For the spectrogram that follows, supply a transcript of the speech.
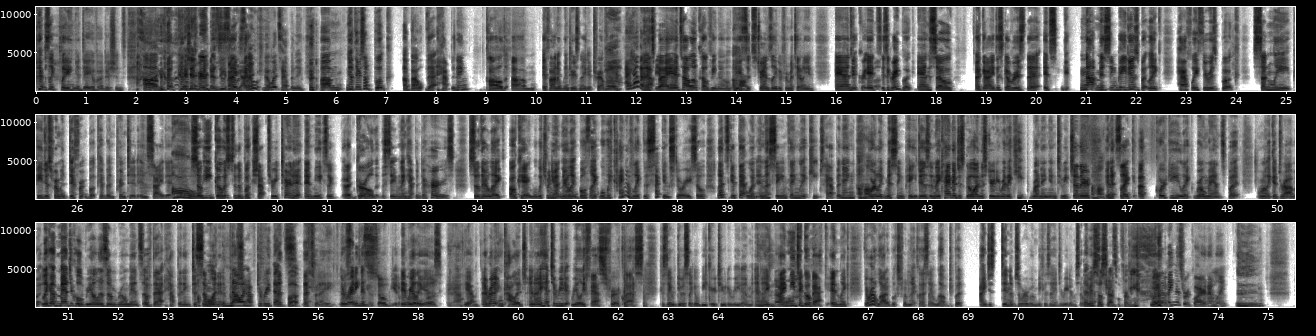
I was like playing a day of auditions. Um, She's very busy, Just I like, I, like- don't know what's happening. Um, no, there's a book about that happening called um, "If on a Winter's Night a Traveler." I have and it's by. Italo Calvino. Uh-huh. It's, it's translated from Italian, and It's a great it's book. it's a great book. And so a guy discovers that it's not missing pages, but like halfway through his book, suddenly pages from a different book have been printed inside it. Oh. So he goes to the bookshop to return it and meets a, a girl that the same thing happened to hers. So they're like, okay, well, which one you want? And they're like, both like, well, we kind of like the second story. So let's get that one. And the same thing like keeps happening Uh-huh. or like missing pages. And they kind of just go on this journey where they keep running into each other. uh-huh. And it's like a quirky like romance, but more like a drama, like a magical realism romance of that happening to someone Oh, at a bookshop. Now I have to read that that's, book. That's what I. the was writing is of. so beautiful. It really is. Yeah. Yeah, I read it in college, and I had to read it really fast for a class because they would give us like a week or two to read them. And Oh, I, no. I need to go back and like there were a lot of books from that class I loved, but I just didn't absorb them because I had to read them so. That'd be so stressful for me. When Yeah. something is required, I'm like, mm.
